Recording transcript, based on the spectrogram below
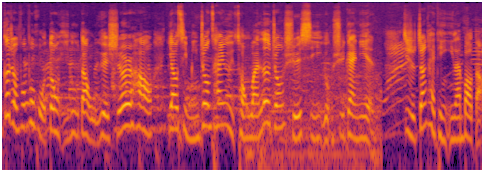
各种丰富活动一路到五月十二号，邀请民众参与，从玩乐中学习永续概念。记者张凯婷宜兰报道。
